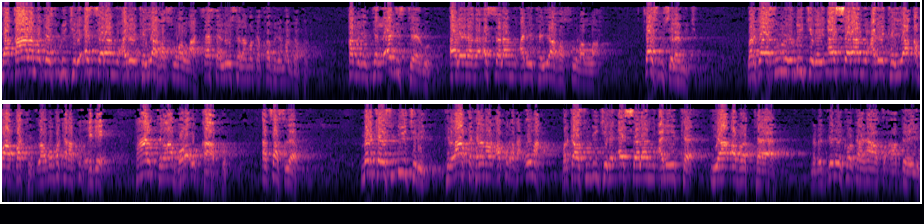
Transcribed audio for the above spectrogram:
Faqaala markaas udhi jiray assalaamu calayka ya rasuul allah saasaa loo salaam markaad qabriga nabiga tago qabriga inta la ag istaago aa la yidhahdaa assalaamu calayka ya rasuul allah saasuu salaami jir markaasuu wuxuu dhihi jiray assalaamu calayka ya abaabakr la abubakra ku xigee ta hal tilaab hore u qaado. Aad saas leeda markaasuu jiray tilaabta kalena waxaa ku xiga cumar. Markaasuu dhihi jiray assalaamu calayka ya abataa nabadgelya korkaaga haato aabbahayo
